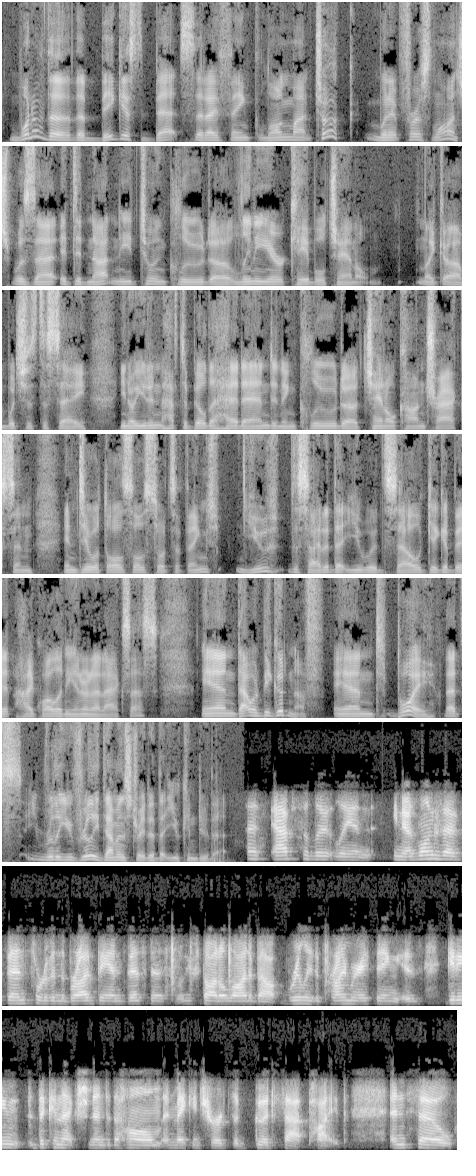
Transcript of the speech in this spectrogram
one of the, the biggest bets that I think Longmont took when it first launched was that it did not need to include a linear cable channel like uh, which is to say, you know, you didn't have to build a head end and include uh, channel contracts and and deal with all those sorts of things. You decided that you would sell gigabit high quality internet access, and that would be good enough. And boy, that's really you've really demonstrated that you can do that. Uh, absolutely, and you know, as long as I've been sort of in the broadband business, we've thought a lot about really the primary thing is getting the connection into the home and making sure it's a good fat pipe, and so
